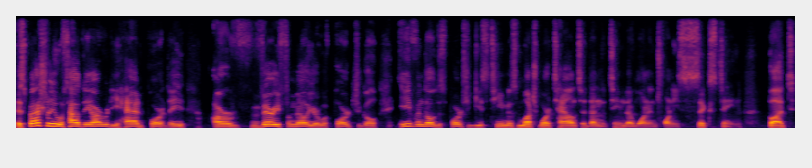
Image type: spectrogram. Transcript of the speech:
especially with how they already had port. They are very familiar with Portugal, even though this Portuguese team is much more talented than the team that won in 2016. But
